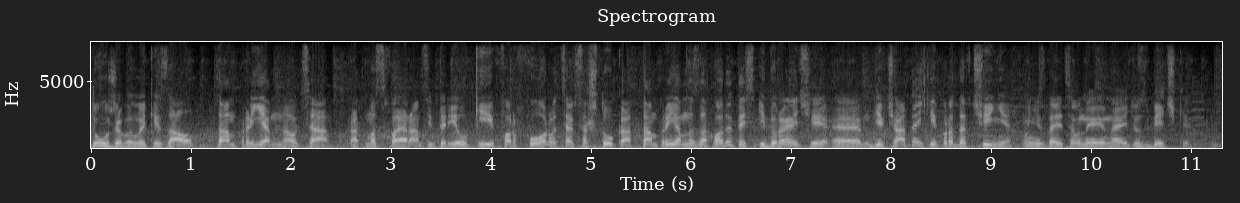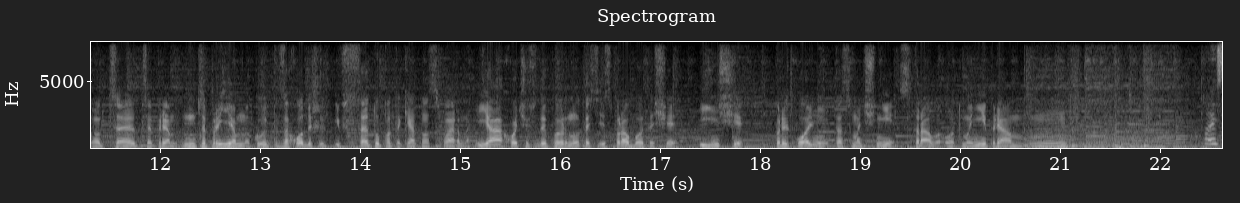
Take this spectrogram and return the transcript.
Дуже великий зал, там приємна оця атмосфера, ці тарілки, фарфор, оця вся штука. Там приємно знаходитись. І, до речі, е, дівчата, які продавчині, мені здається, вони навіть узбечки. От це, це прям ну це приємно, коли ти заходиш і- все тупо таке атмосферне. Я хочу сюди повернутись і спробувати ще інші прикольні та смачні страви. От мені прям. м, Ось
